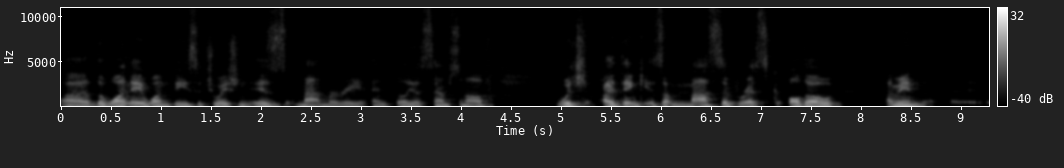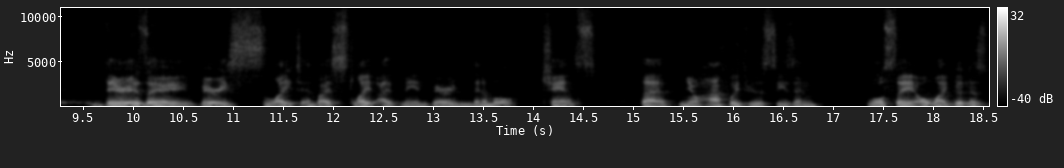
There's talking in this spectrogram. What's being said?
Uh, the one A one B situation is Matt Murray and Ilya Samsonov, which I think is a massive risk. Although, I mean, there is a very slight, and by slight I mean very minimal chance that you know halfway through the season we'll say, "Oh my goodness,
